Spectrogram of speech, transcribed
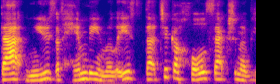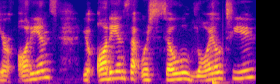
that news of him being released that took a whole section of your audience, your audience that were so loyal to you,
